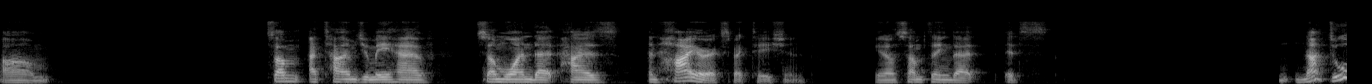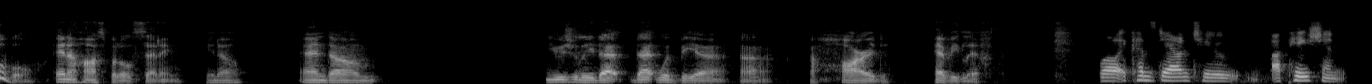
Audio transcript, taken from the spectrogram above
um, some at times you may have someone that has an higher expectation. You know, something that it's not doable in a hospital setting. You know, and um, usually that that would be a a, a hard, heavy lift. Well, it comes down to a patient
